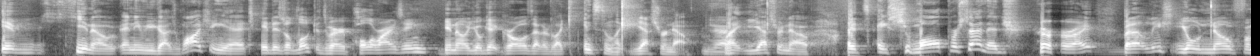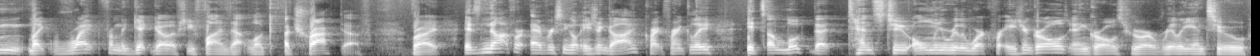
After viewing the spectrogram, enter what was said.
if you know any of you guys watching it, it is a look. It's very polarizing. You know, you'll get girls that are like instantly yes or no, Yeah. like yes or no. It's a small percentage, right? But at least you'll know from like right from the get go if she finds that look attractive, right? It's not for every single Asian guy, quite frankly. It's a look that tends to only really work for Asian girls and girls who are really into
